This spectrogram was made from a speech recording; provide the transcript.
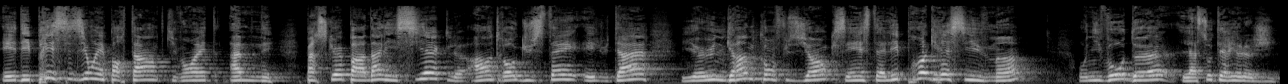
et des précisions importantes qui vont être amenées. Parce que pendant les siècles entre Augustin et Luther, il y a eu une grande confusion qui s'est installée progressivement au niveau de la sotériologie.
